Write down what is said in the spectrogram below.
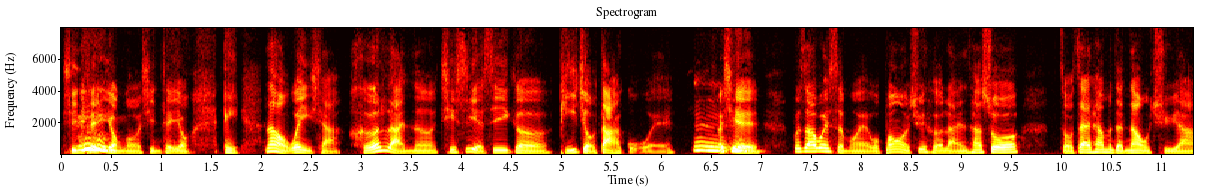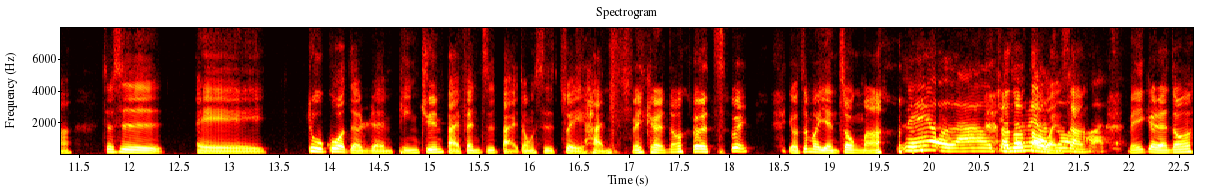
心可以用哦，心可以用。哎，那我问一下，荷兰呢，其实也是一个啤酒大国，哎，嗯，而且不知道为什么，哎，我朋友去荷兰，他说走在他们的闹区啊，就是诶，路过的人平均百分之百都是醉汉，每个人都喝醉。有这么严重吗？没有啦，我觉得到晚上，每一个人都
